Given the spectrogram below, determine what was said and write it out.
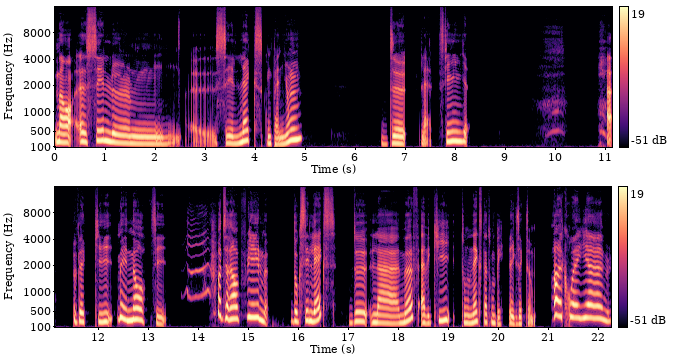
non, euh, c'est le. Euh, c'est l'ex-compagnon de la fille avec qui. Mais non! Si, On dirait un film. Donc c'est l'ex de la meuf avec qui ton ex t'a trompé. Exactement. Incroyable.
